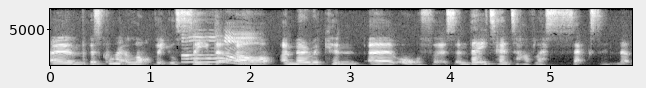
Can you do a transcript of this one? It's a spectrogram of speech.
Um, there's quite a lot that you'll see that are American uh, authors, and they tend to have less sex in them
